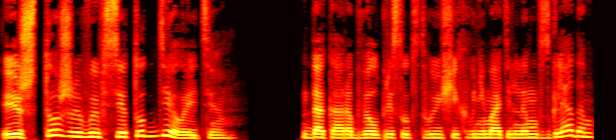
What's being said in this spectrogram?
«И что же вы все тут делаете?» Дакар обвел присутствующих внимательным взглядом,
